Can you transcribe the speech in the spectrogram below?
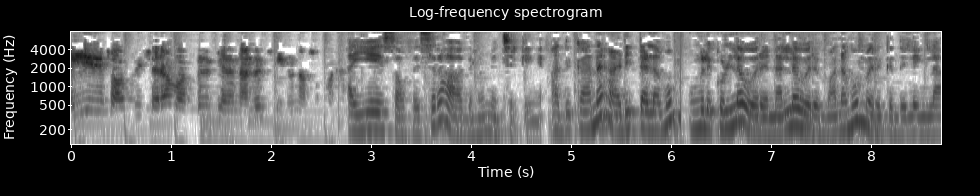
ஐஏஎஸ் ஆபீசரா மக்களுக்கு நல்லது செய்யணும்னு நான் ஐஏஎஸ் ஆபீசரா ஆகணும்னு வச்சிருக்கீங்க. அதுக்கான அடித்தளமும் உங்களுக்குள்ள ஒரு நல்ல ஒரு மனமும் இருக்குது இல்லைங்களா?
